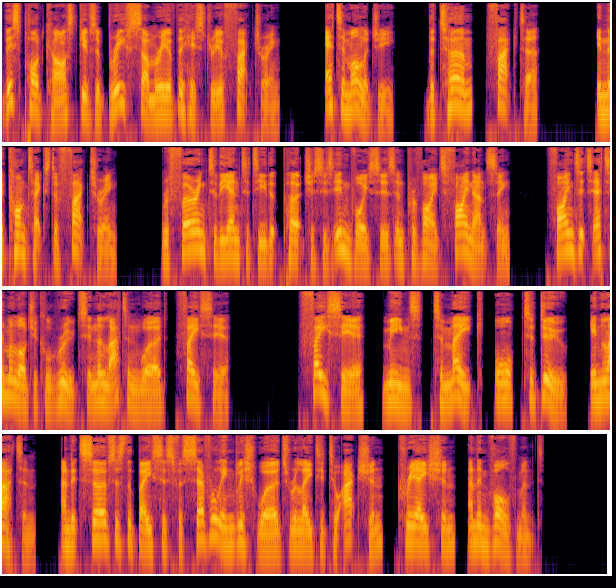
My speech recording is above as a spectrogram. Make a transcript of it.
This podcast gives a brief summary of the history of factoring. Etymology The term factor, in the context of factoring, referring to the entity that purchases invoices and provides financing, finds its etymological roots in the Latin word facere. Facere means to make or to do in Latin, and it serves as the basis for several English words related to action, creation, and involvement.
